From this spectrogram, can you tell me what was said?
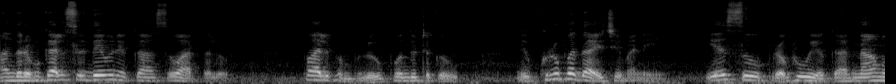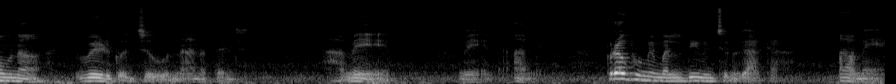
అందరం కలిసి దేవుని యొక్క సువార్తలు పాలిపంపులు పొందుటకు నీవు కృప దాయిచేయమని యేసు ప్రభు యొక్క నామమున వేడుకొంచు నాన్న తండ్రి. ఆమె ఆమె ఆమె ప్రభు మిమ్మల్ని దీవించునుగాక. ఆమె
